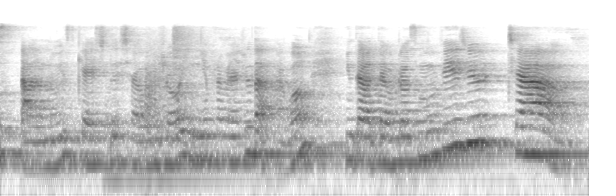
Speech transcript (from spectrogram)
Gostaram, não esquece de deixar o joinha pra me ajudar, tá bom? Então até o próximo vídeo. Tchau!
